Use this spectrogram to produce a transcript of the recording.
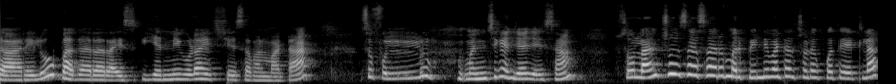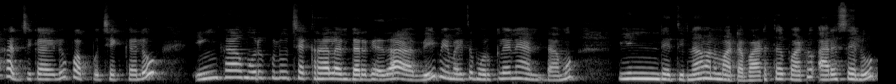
గారెలు బగారా రైస్ ఇవన్నీ కూడా చేసామన్నమాట సో ఫుల్ మంచిగా ఎంజాయ్ చేసాం. సో లంచ్ చూసేసారు మరి పిండి వంటలు చూడకపోతే ఎట్లా? కజ్జికాయలు పప్పు చెక్కలు ఇంకా మురుకులు చక్రాలు అంటారు కదా అవి. మేమైతే మురుకులనే అంటాము. ఇండే తిన్నామన్నమాట. వాటితో పాటు అరసెలు.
